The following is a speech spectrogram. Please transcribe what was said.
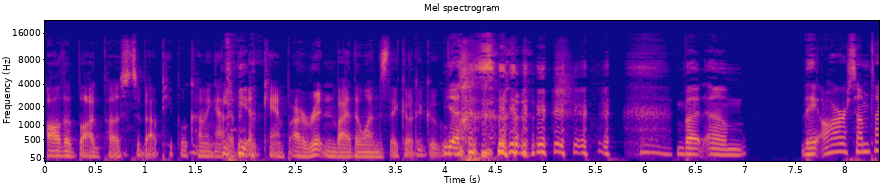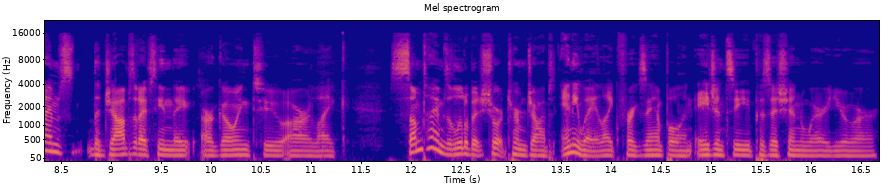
all the blog posts about people coming out of Yeah. boot camp are written by the ones that go to Google. Yes. but um they are sometimes the jobs that I've seen they are going to are like sometimes a little bit short-term jobs anyway, like for example an agency position where you are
